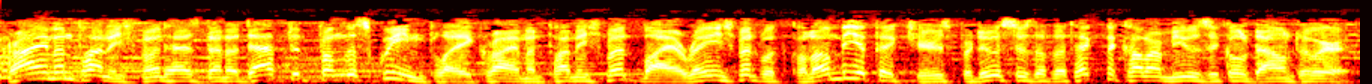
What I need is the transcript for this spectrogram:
Crime and Punishment has been adapted from the screenplay Crime and Punishment by arrangement with Columbia Pictures, producers of the Technicolor musical Down to Earth.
